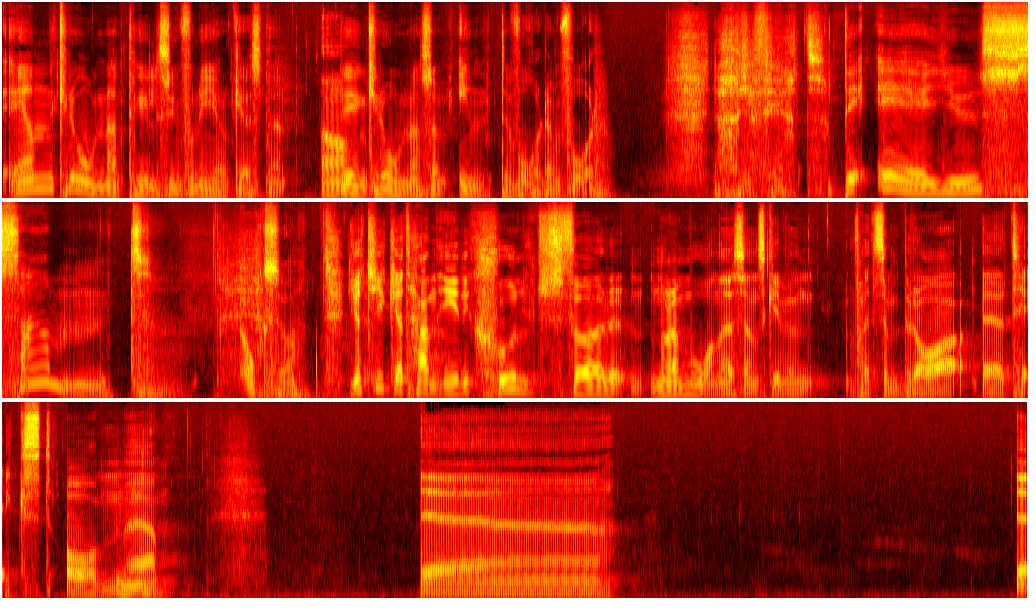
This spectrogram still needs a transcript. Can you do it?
en krona till symfoniorkestern, Ja. det är en krona som inte vården får. ja, jag vet. Det är ju sant också. Jag tycker att han, Erik Schultz, för några månader sedan skrev en, faktiskt en bra eh, text om Mm. eh, eh,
